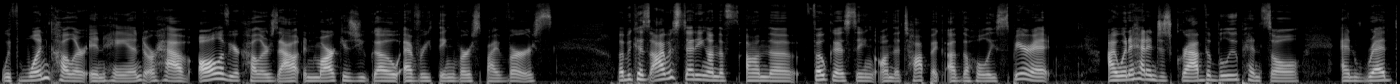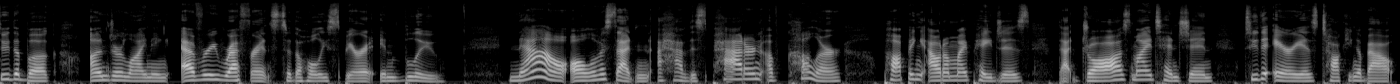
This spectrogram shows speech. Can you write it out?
with one color in hand or have all of your colors out and mark as you go everything verse by verse but because I was studying on the on the focusing on the topic of the Holy Spirit, I went ahead and just grabbed the blue pencil and read through the book, underlining every reference to the Holy Spirit in blue. Now, all of a sudden, I have this pattern of color popping out on my pages that draws my attention to the areas talking about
